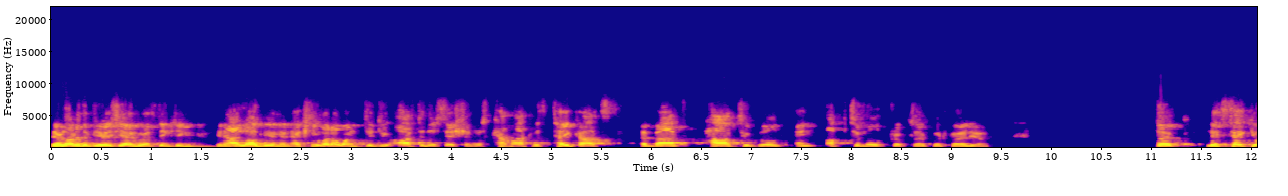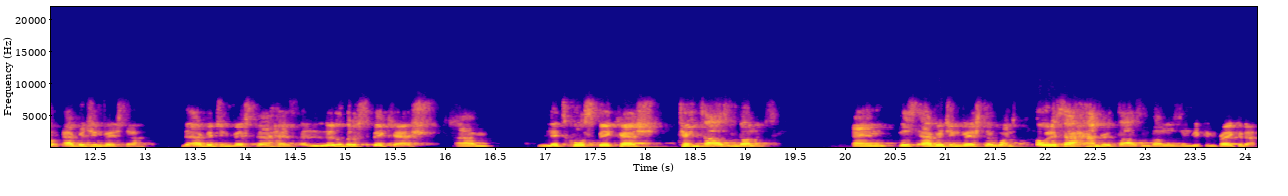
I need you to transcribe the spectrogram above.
There are a lot of the viewers here who are thinking, you know, I logged in and actually what I wanted to do after the session was come out with takeouts about how to build an optimal crypto portfolio. So let's take your average investor. The average investor has a little bit of spare cash. Um, let's call spare cash $10,000. And this average investor wants, oh, let's say $100,000 and we can break it up.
